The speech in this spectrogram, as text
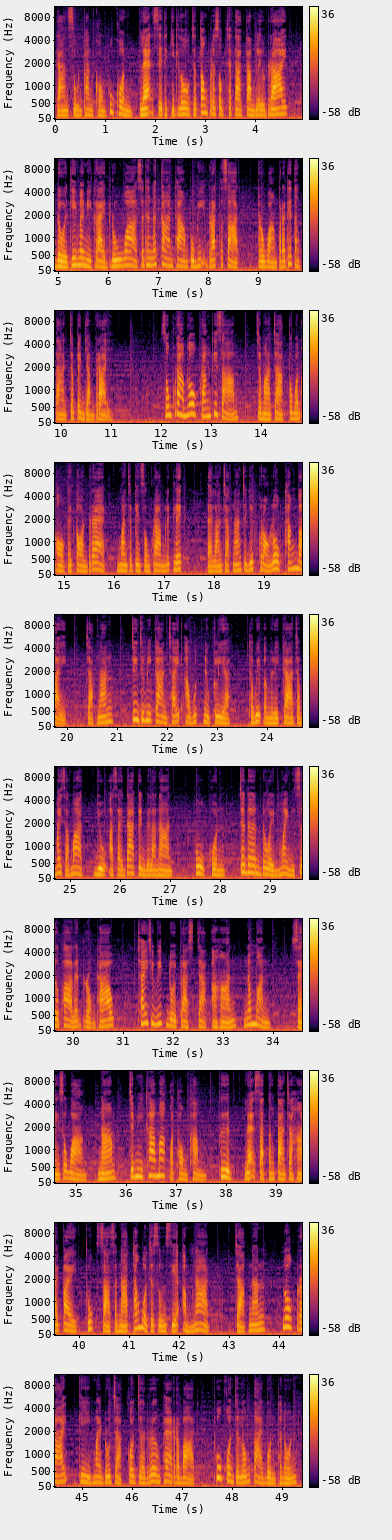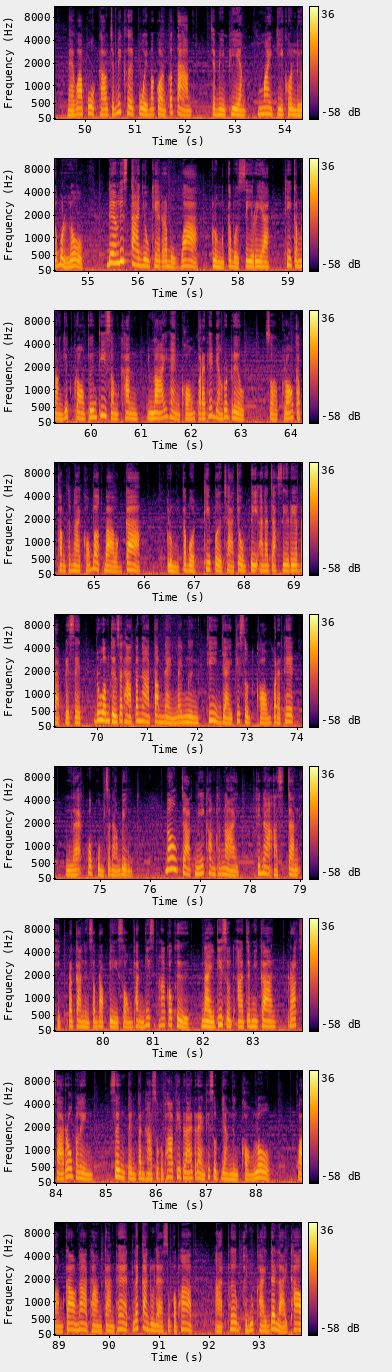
การสูญพันธุ์ของผู้คน และเศรษฐกิจโลกจะต้องประสบชะตากรรมเลวร้าย โดยที่ไม่มีใครรู้ว่าสถานการณ์ทางภูมิรัฐศาสตร์ ระหว่างประเทศต่างๆ จะเป็นอย่างไร สงครามโลกครั้งที่ 3 จะมาจากตะวันออกในตอนแรก มันจะเป็นสงครามเล็กๆ แต่หลังจากนั้นจะยึดครองโลกทั้งใบ จากนั้นจึงจะมีการใช้อาวุธนิวเคลียร์ทวีปอเมริกาจะไม่สามารถอยู่อาศัยได้เป็นเวลานาน ผู้คนจะเดินโดยไม่มีเสื้อผ้าและรองเท้า ใช้ชีวิตโดยปราศจากอาหาร น้ำมัน แสงสว่าง น้ำจะมีค่ามากกว่าทองคำ พืชและสัตว์ต่างๆ จะหายไปทุกศาสนาทั้งหมดจะสูญเสียอำนาจ จากนั้นโรคร้ายที่ไม่รู้จักก็จะเริ่มแพร่ระบาด ผู้คนจะล้มตายบนถนน แม้ว่าพวกเขาจะไม่เคยป่วยมาก่อนก็ตาม จะมีเพียงไม่กี่คนเหลือบนโลก เดลิสตายูเคระบุว่ากลุ่มกบฏซีเรียที่กำลังยึดครองพื้นที่สำคัญหลายแห่งของประเทศอย่างรวดเร็ว สอดคล้องกับคำทนายของบักบาวังกา กลุ่มกบฏที่เปิดฉากโจมตีอาณาจักรซีเรียแบบเปเสร็จ รวมถึงสถาปนาตำแหน่งในเมืองที่ใหญ่ที่สุดของประเทศ และควบคุมสนามบิน นอกจากนี้คำทำนายที่น่าอัศจรรย์อีกประการหนึ่งสำหรับปี 2025 ก็คือ ในที่สุดอาจจะมีการรักษาโรคมะเร็ง ซึ่งเป็นปัญหาสุขภาพที่ร้ายแรงที่สุดอย่างหนึ่งของโลก ความก้าวหน้าทางการแพทย์และการดูแลสุขภาพ อาจเพิ่มอายุขัยได้หลายเท่า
